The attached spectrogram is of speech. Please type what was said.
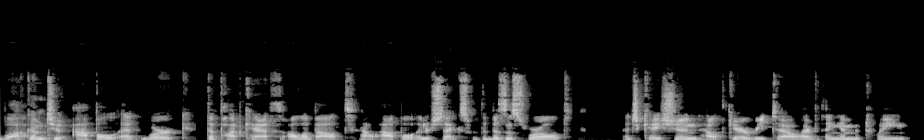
Welcome to Apple at Work, the podcast all about how Apple intersects with the business world, education, healthcare, retail, everything in between.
